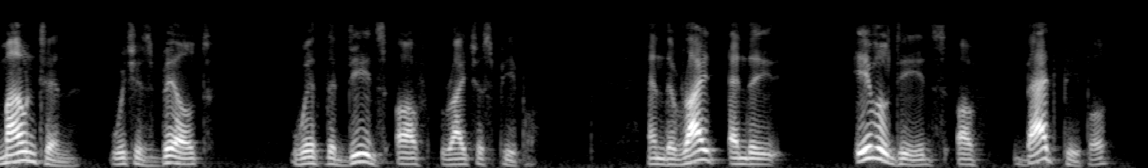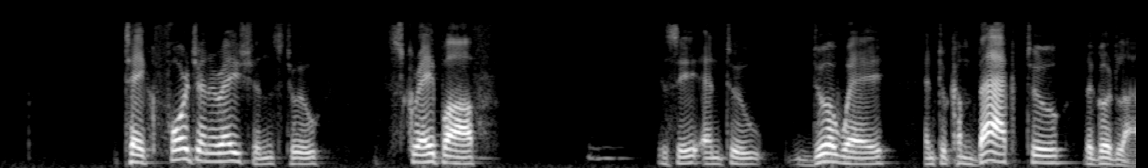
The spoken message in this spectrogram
mountain which is built with the deeds of righteous people. And the right and the evil deeds of bad people take four generations to scrape off you see, and to do away and to come back to the good life.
